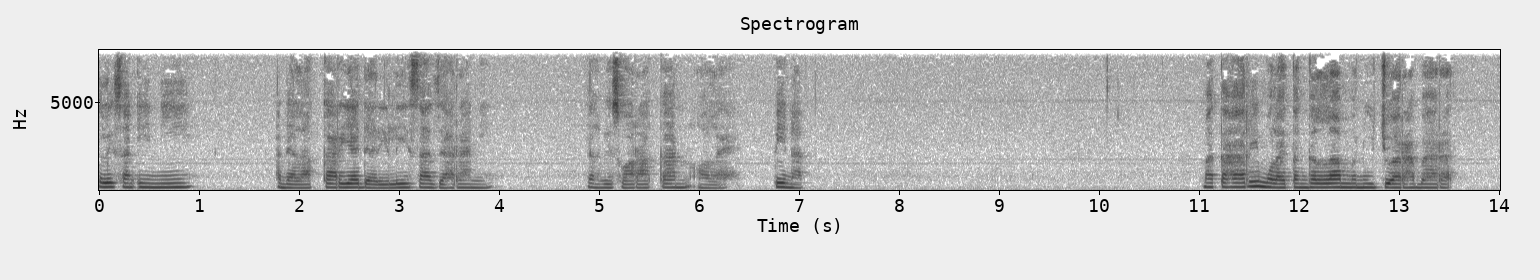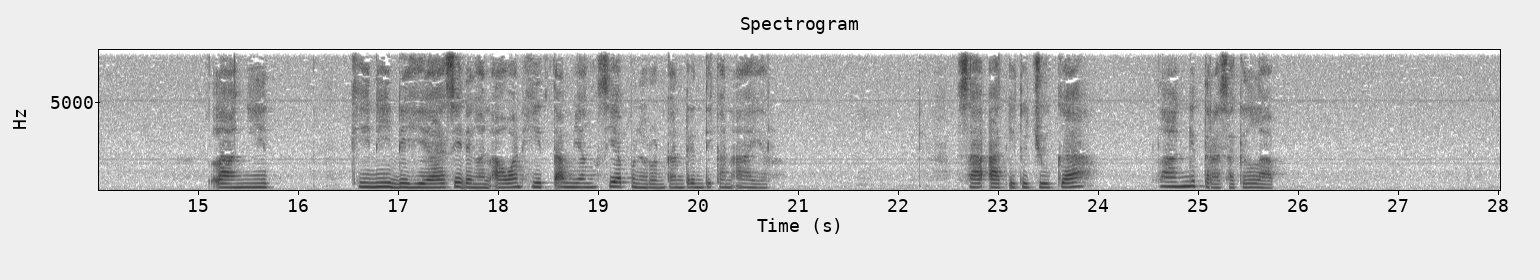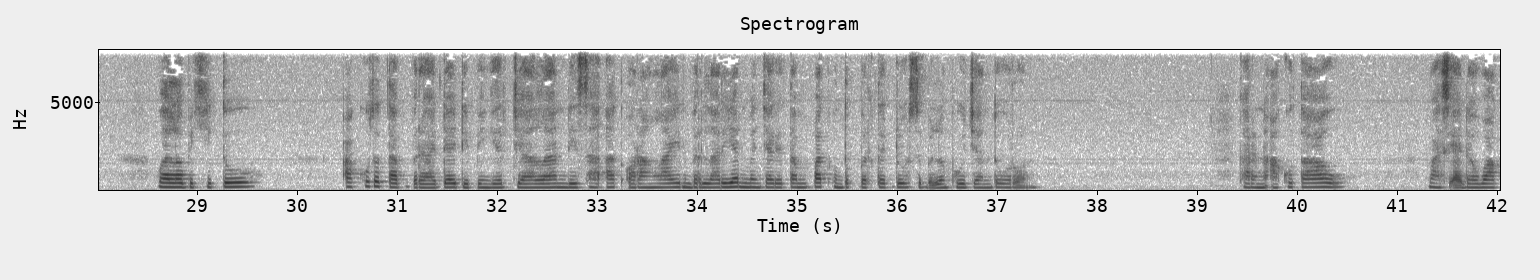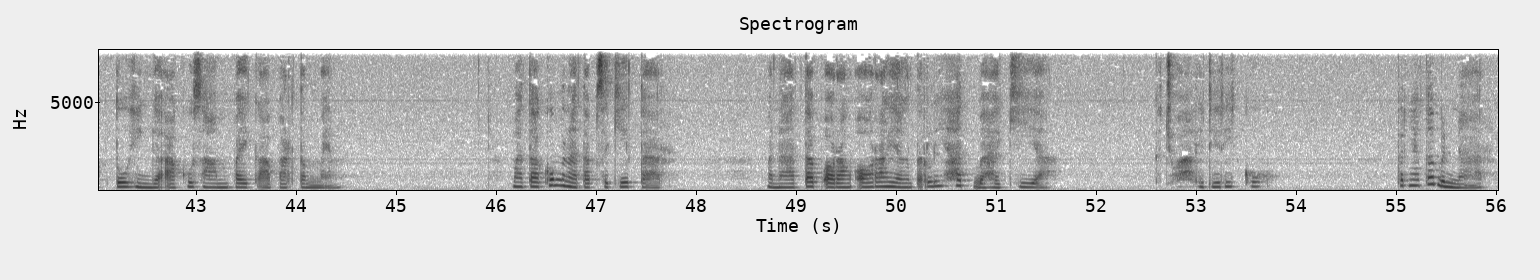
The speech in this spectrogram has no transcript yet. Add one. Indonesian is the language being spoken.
Tulisan ini adalah karya dari Lisa Zahrani yang disuarakan oleh Pinat. Matahari mulai tenggelam menuju arah barat. Langit kini dihiasi dengan awan hitam yang siap menurunkan rintikan air. Saat itu juga, langit terasa gelap. Walau begitu, aku tetap berada di pinggir jalan di saat orang lain berlarian mencari tempat untuk berteduh sebelum hujan turun. Karena aku tahu masih ada waktu hingga aku sampai ke apartemen. Mataku menatap sekitar, menatap orang-orang yang terlihat bahagia, kecuali diriku. Ternyata benar,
